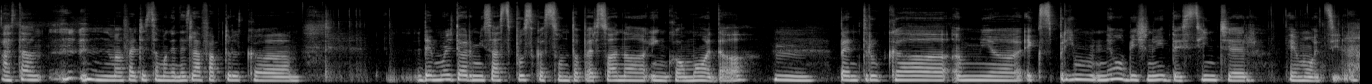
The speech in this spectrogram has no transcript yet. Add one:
asta mă face să mă gândesc la faptul că de multe ori mi s-a spus că sunt o persoană incomodă Hmm. pentru că îmi uh, exprim neobișnuit de sincer emoțiile.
